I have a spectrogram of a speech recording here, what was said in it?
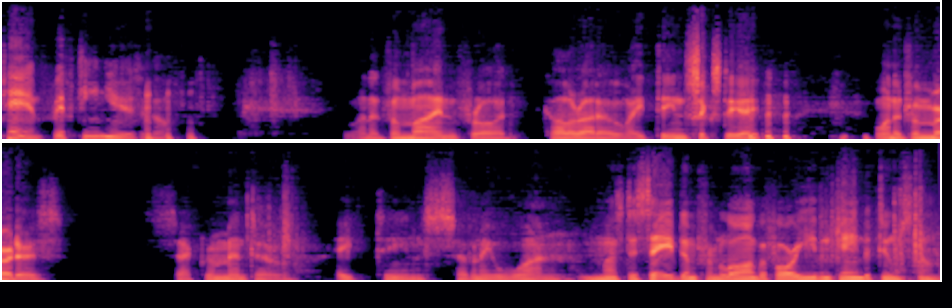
10, 15 years ago. Wanted for mine fraud. Colorado, 1868. Wanted for murders. Sacramento, 1871. Must have saved him from long before he even came to Tombstone.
